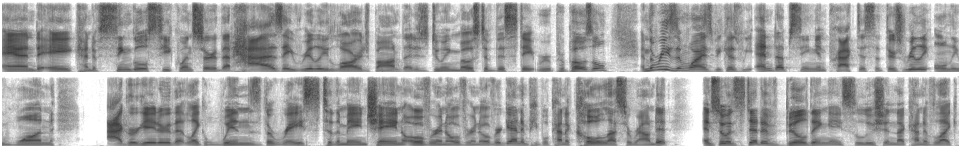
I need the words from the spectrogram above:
and a kind of single sequencer that has a really large bond that is doing most of this state root proposal. And the reason why is because we end up seeing in practice that there's really only one aggregator that like wins the race to the main chain over and over and over again and people kind of coalesce around it. And so instead of building a solution that kind of like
